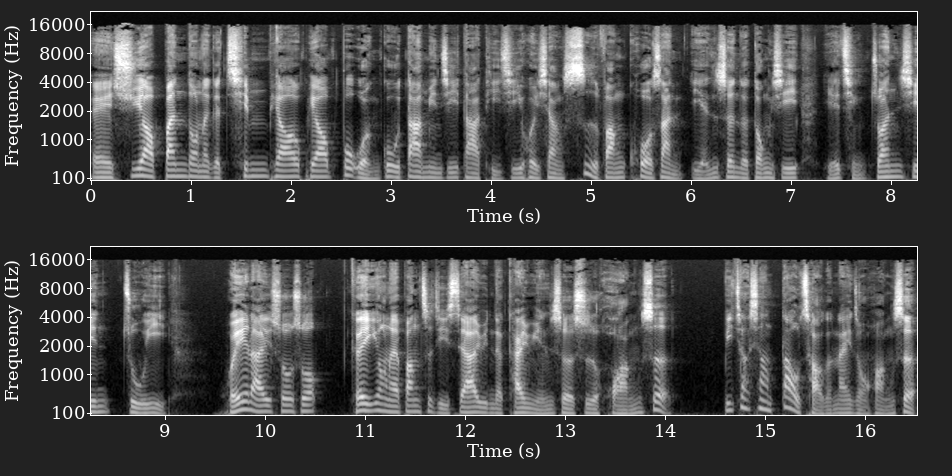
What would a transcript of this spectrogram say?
诶，需要搬动那个轻飘飘、不稳固、大面积、大体积会向四方扩散延伸的东西，也请专心注意。回来说说，可以用来帮自己加运的开运颜色是黄色，比较像稻草的那一种黄色。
